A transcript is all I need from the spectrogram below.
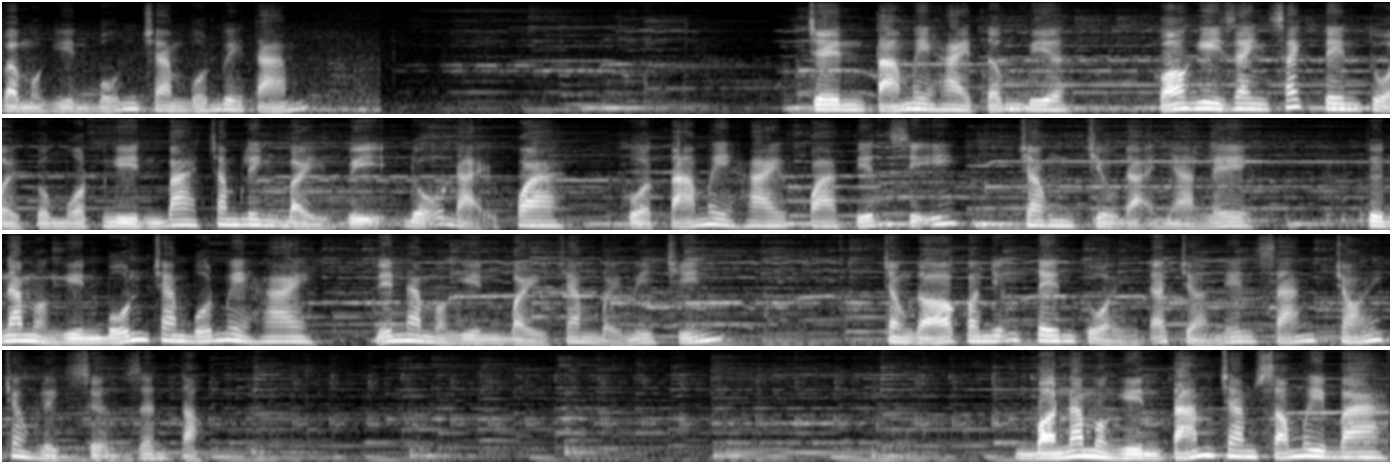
và 1448. Trên 82 tấm bia có ghi danh sách tên tuổi của 1.307 vị đỗ đại khoa của 82 khoa tiến sĩ trong triều đại nhà Lê từ năm 1442 đến năm 1779. Trong đó có những tên tuổi đã trở nên sáng chói trong lịch sử dân tộc. Vào năm 1863,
